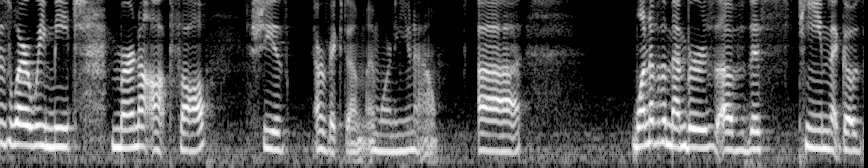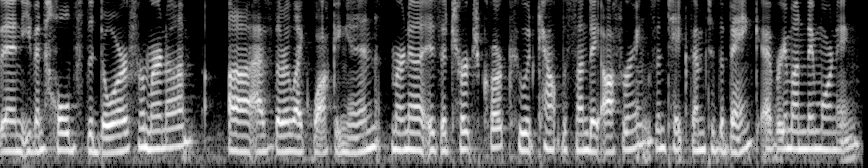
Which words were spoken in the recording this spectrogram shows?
is where we meet Myrna Opsahl. She is our victim. I'm warning you now. Uh, one of the members of this team that goes in even holds the door for Myrna uh, as they're like walking in. Myrna is a church clerk who would count the Sunday offerings and take them to the bank every Monday morning.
